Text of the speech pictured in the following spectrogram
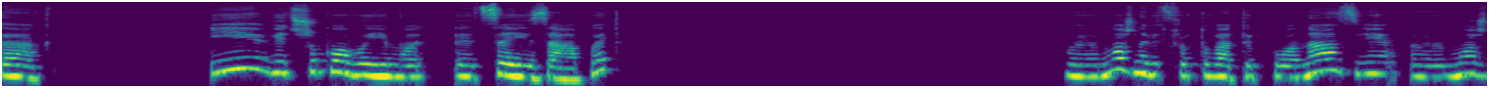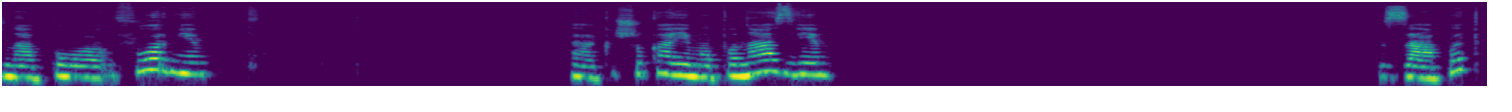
Так. І відшуковуємо е, цей запит. Е, Можна відсортувати по назві, е, можна по формі. Так, шукаємо по назві. Запит.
